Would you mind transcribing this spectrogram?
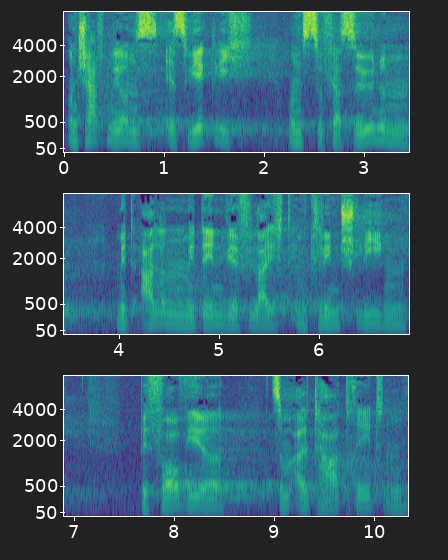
Und schaffen wir uns es wirklich, uns zu versöhnen mit allen, mit denen wir vielleicht im Clinch liegen, bevor wir zum Altar treten?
